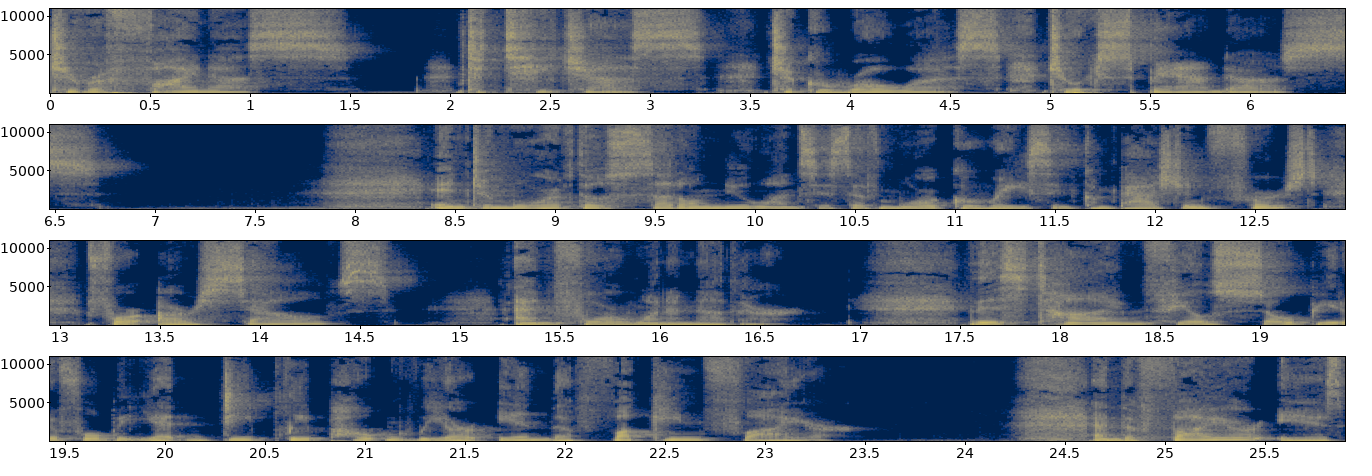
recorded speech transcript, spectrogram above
to refine us, to teach us, to grow us, to expand us into more of those subtle nuances of more grace and compassion, first for ourselves and for one another. This time feels so beautiful, but yet deeply potent. We are in the fucking fire. And the fire is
